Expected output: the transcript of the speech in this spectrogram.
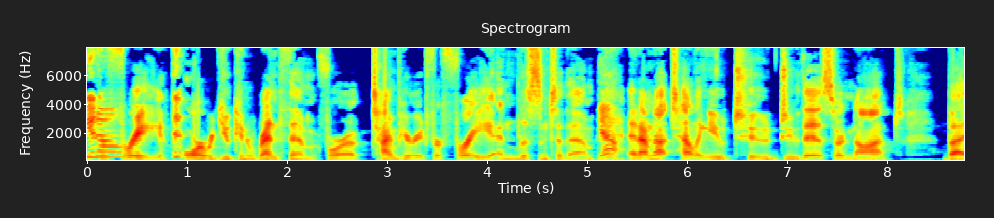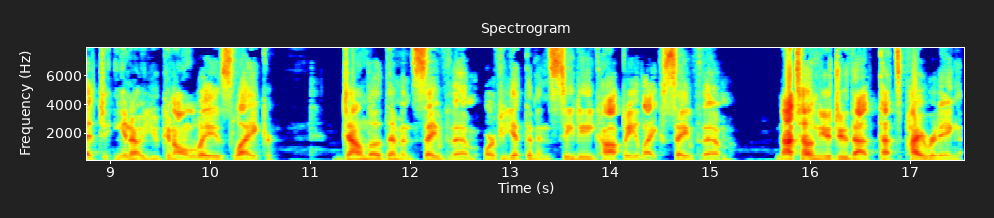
You know, for free th- or you can rent them for a time period for free and listen to them. Yeah. and i'm not telling you to do this or not but you know you can always like download them and save them or if you get them in cd copy like save them. Not telling you to do that. That's pirating.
